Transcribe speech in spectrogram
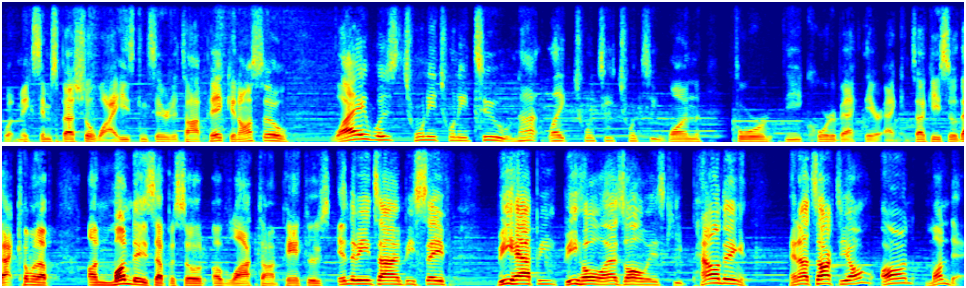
what makes him special, why he's considered a top pick, and also why was 2022 not like 2021 for the quarterback there at Kentucky? So that coming up on Monday's episode of Locked On Panthers. In the meantime, be safe, be happy, be whole as always, keep pounding, and I'll talk to y'all on Monday.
